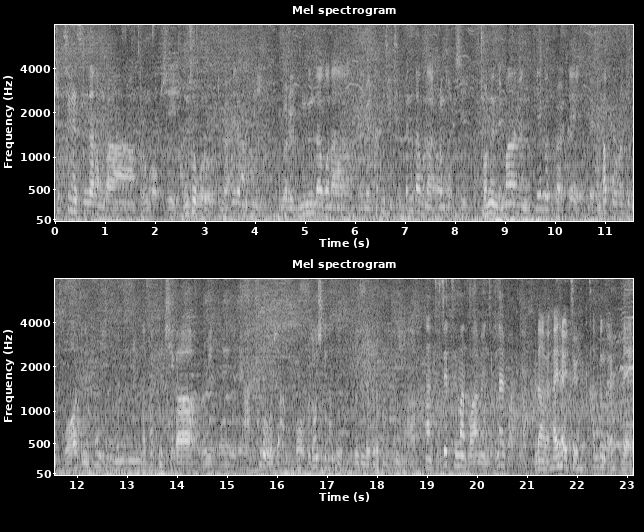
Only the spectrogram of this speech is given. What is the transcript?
히팅을 쓴다던가 그런 거 없이 정석으로 좀 하려고 하는 편이에요. 그거를 묶는다거나 아니면 팔꿈치 뒤로 뺀다거나 그런 거 없이 저는 웬만하면 케이블 할때 견갑골은 좀 부어주는 편이에요. 나 팔꿈치가 올릴 때 앞으로 오지 않고 고정시킨 상태로 눌러주려고 노력하는 편이에요. 한 두 세트만 더 하면 이제 끝날 것 같아요. 그 다음에 하이라이트 3분가요? 네.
